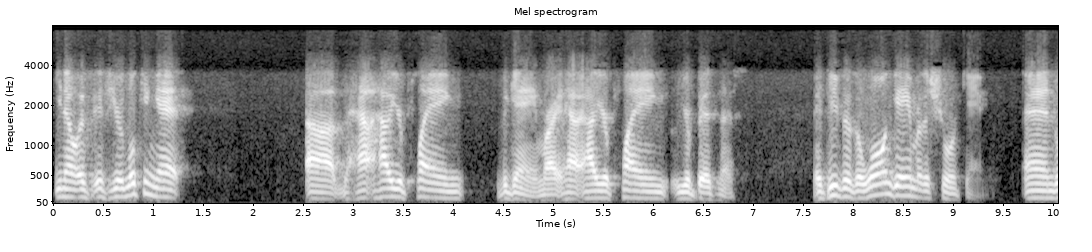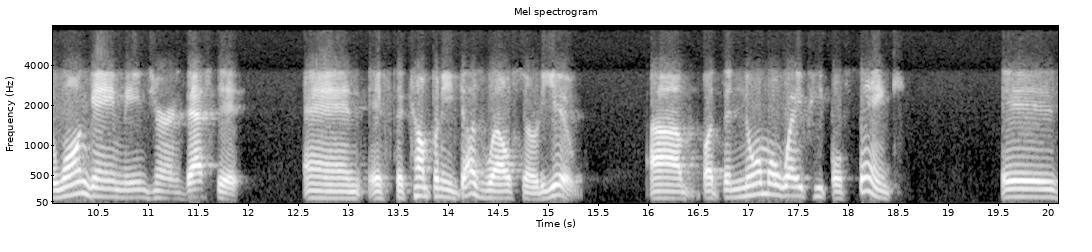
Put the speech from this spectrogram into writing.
you know, if, if you're looking at uh, how, how you're playing the game, right, how, how you're playing your business, it's either the long game or the short game. And the long game means you're invested, and if the company does well, so do you. Um, but the normal way people think – is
